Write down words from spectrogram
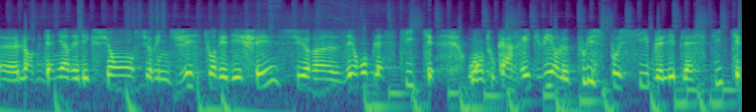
euh, lors des dernières élections, sur une gestion des déchets, sur un zéro plastique, ou en tout cas réduire le plus possible les plastiques.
